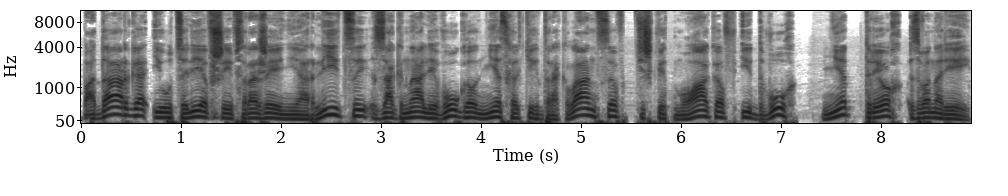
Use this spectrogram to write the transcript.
Подарга и уцелевшие в сражении орлицы загнали в угол нескольких дракланцев, тишквитмуаков и двух нет трех звонарей.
